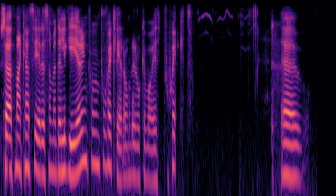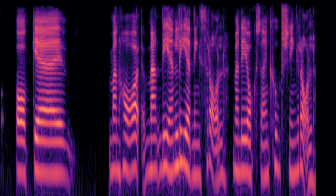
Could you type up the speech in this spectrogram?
så att man kan se det som en delegering från en projektledare om det råkar vara ett projekt. Eh, och man har, man, det är en ledningsroll men det är också en coachingroll.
